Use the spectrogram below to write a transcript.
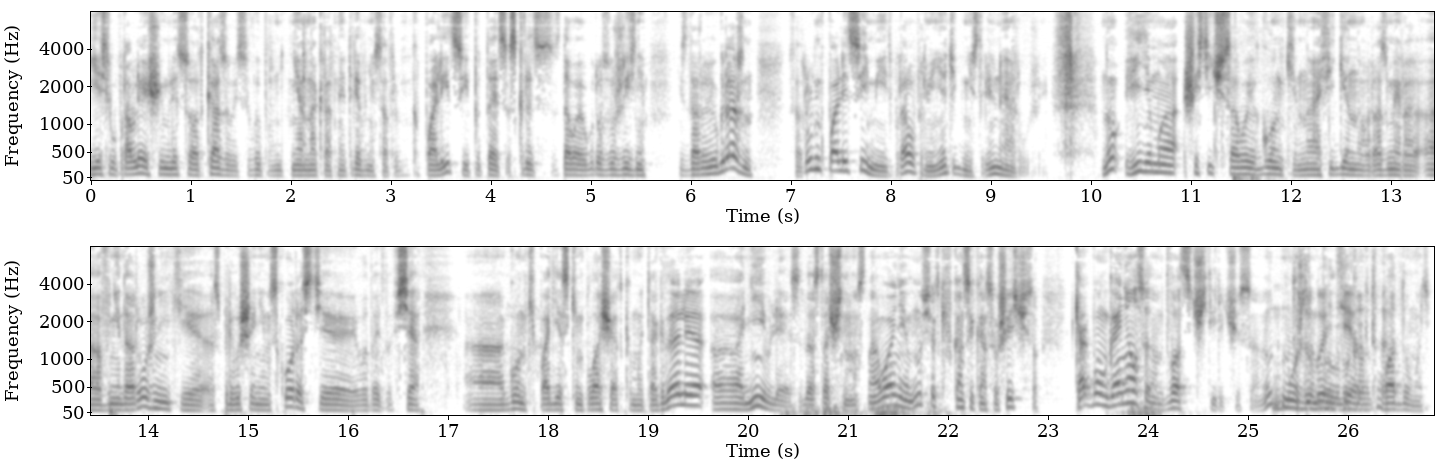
если управляющее им лицо отказывается выполнить неоднократные требования сотрудника полиции и пытается скрыться, создавая угрозу жизни и здоровью граждан, сотрудник полиции имеет право применять огнестрельное оружие. Ну, видимо, шестичасовые гонки на офигенного размера а, внедорожники с превышением скорости, вот эта вся а, гонки по детским площадкам и так далее, а, не является достаточным основанием. Ну, все таки в конце концов, 6 часов. Как бы он гонялся там 24 часа, ну, Это можно было дело, бы как-то да. подумать.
